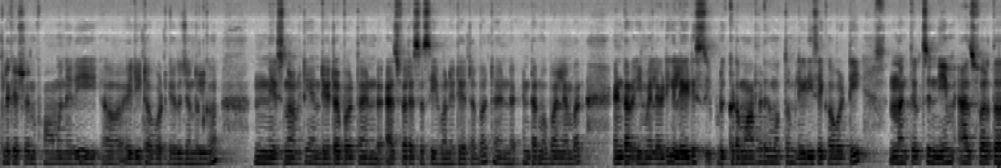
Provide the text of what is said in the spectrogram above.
అప్లికేషన్ ఫామ్ అనేది ఎడిట్ అవ్వట్లేదు జనరల్గా nationality and date of birth and as per SSC ఇవ్వండి date of birth and enter mobile number enter email ID ladies ఇప్పుడు ఇక్కడ మాట్లాడేది మొత్తం లేడీసే కాబట్టి నాకు తెలిసి name as per the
